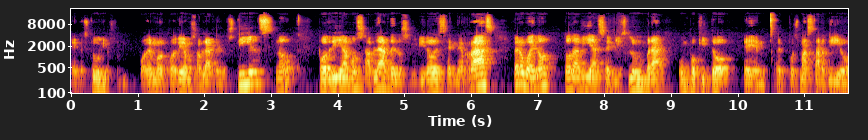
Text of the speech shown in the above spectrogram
en, estudios. Podríamos hablar de los TILs, ¿no? Podríamos hablar de los inhibidores NRAS, pero bueno, todavía se vislumbra un poquito eh, pues más tardío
